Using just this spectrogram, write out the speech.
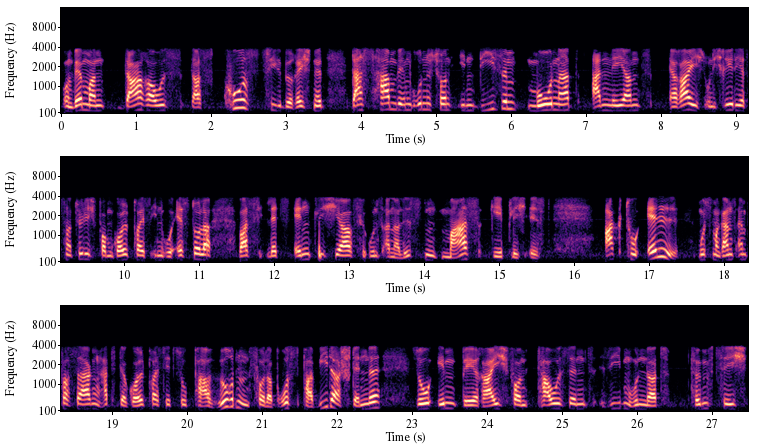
Und wenn man daraus das Kursziel berechnet, das haben wir im Grunde schon in diesem Monat annähernd erreicht. Und ich rede jetzt natürlich vom Goldpreis in US-Dollar, was letztendlich ja für uns Analysten maßgeblich ist. Aktuell muss man ganz einfach sagen, hat der Goldpreis jetzt so paar Hürden vor der Brust, paar Widerstände, so im Bereich von 1750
